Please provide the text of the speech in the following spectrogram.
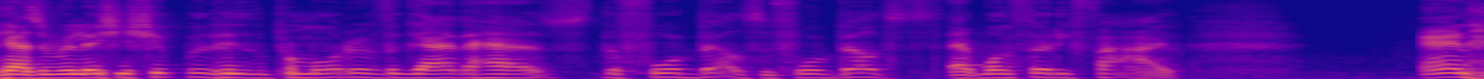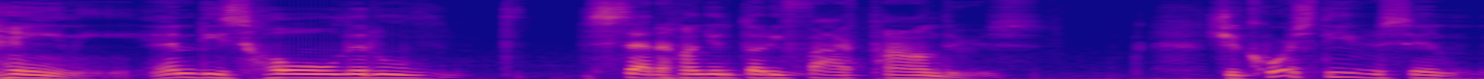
he has a relationship with his the promoter of the guy that has the four belts, the four belts at 135 and Haney and these whole little set 135 pounders. Shakur Stevenson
